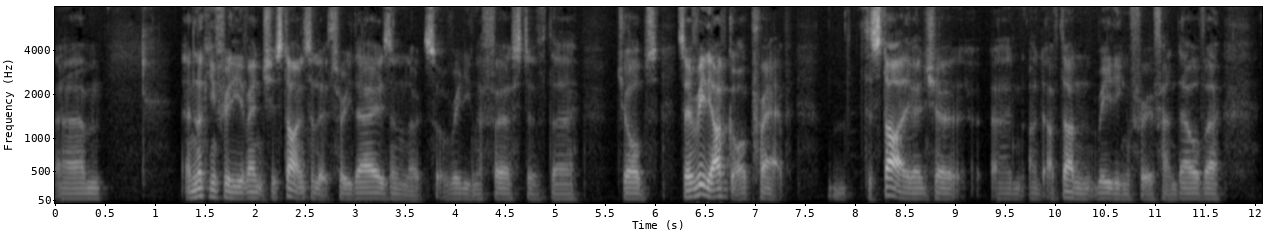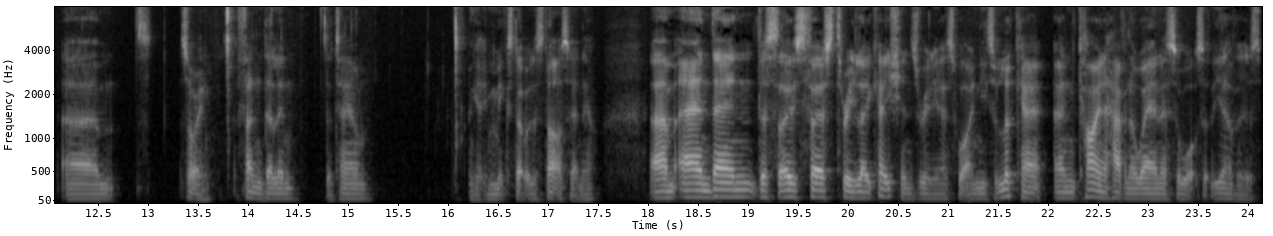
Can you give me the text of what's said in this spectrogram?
Um, and looking through the adventures, starting to look through those and look, sort of reading the first of the jobs. So really, I've got a prep. The start of the adventure, and I've done reading through Phandelver, um, sorry, Phandalin, the town. I'm getting mixed up with the starter set now. Um, and then this, those first three locations, really, that's what I need to look at and kind of have an awareness of what's at the others.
